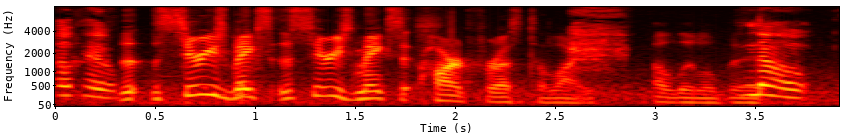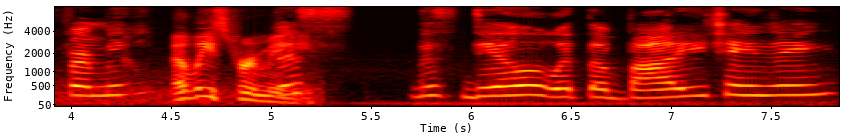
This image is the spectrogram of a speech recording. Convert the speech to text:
Okay. the, the series makes the series makes it hard for us to like a little bit. No, for me, at least for me. this this deal with the body changing,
